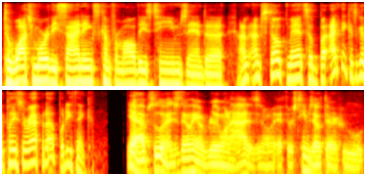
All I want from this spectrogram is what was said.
to watch more of these signings come from all these teams. And uh, I'm, I'm stoked, man. So, but I think it's a good place to wrap it up. What do you think? Yeah, absolutely. I just the only thing I really want to add is, you know, if there's teams out there who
